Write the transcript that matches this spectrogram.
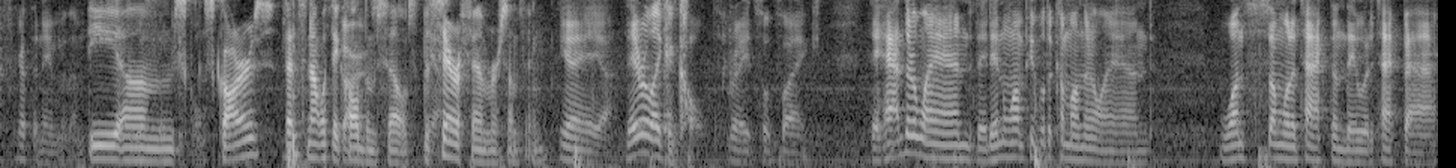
I forgot the name of them. The um, scars. That's not what they called themselves. The Yeah. seraphim or something. Yeah, yeah, yeah. They were like a cult, right? So it's like they had their land. They didn't want people to come on their land. Once someone attacked them, they would attack back.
